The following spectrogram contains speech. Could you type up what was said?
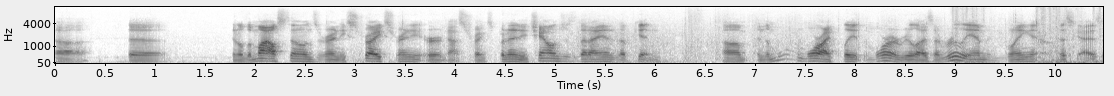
uh, the you know the milestones or any strikes or any or not strikes but any challenges that I ended up getting. Um, and the more and more I play it, the more I realize I really am enjoying it. This guy's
